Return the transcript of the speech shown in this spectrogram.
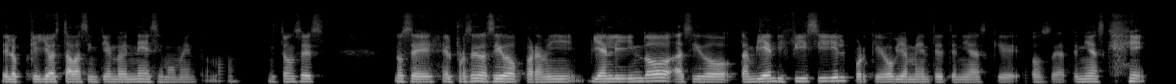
de lo que yo estaba sintiendo en ese momento, ¿no? Entonces, no sé, el proceso ha sido para mí bien lindo, ha sido también difícil porque obviamente tenías que, o sea, tenías que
